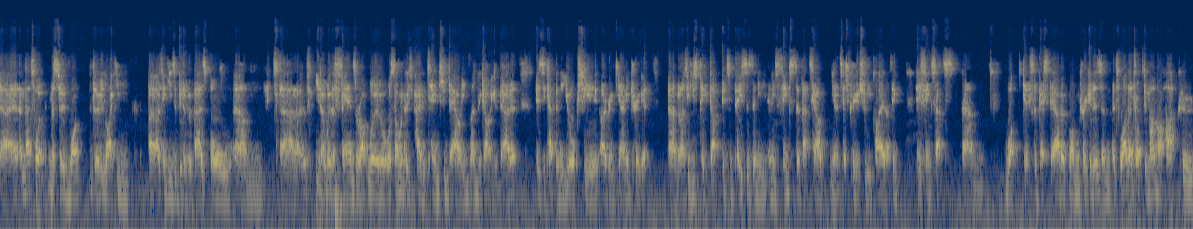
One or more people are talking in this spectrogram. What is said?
Uh, and that's what Masood wanted to do. Like he, I think he's a bit of a Bazball, um, uh, you know, whether fans are right word or, or, someone who's paid attention to how England are going about it. He's a captain of Yorkshire over in county cricket. Um, and I think he's picked up bits and pieces, and he and he thinks that that's how you know Test cricket should be played. I think he thinks that's um, what gets the best out of modern cricketers, and it's why they dropped Imam Haq, who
